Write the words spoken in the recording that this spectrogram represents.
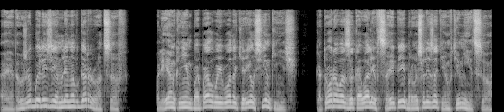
а это уже были земли новгородцев. Плен к ним попал воевода Кирилл Синкинич, которого заковали в цепи и бросили затем в темницу.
